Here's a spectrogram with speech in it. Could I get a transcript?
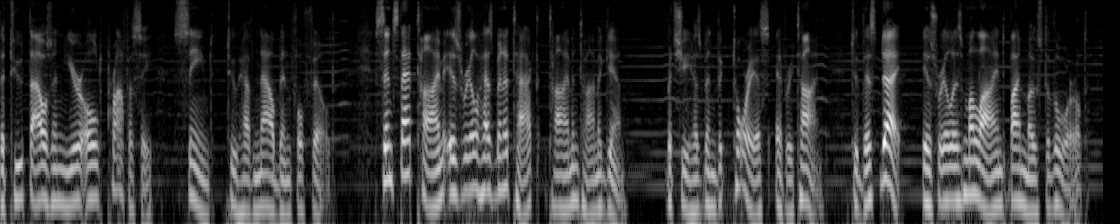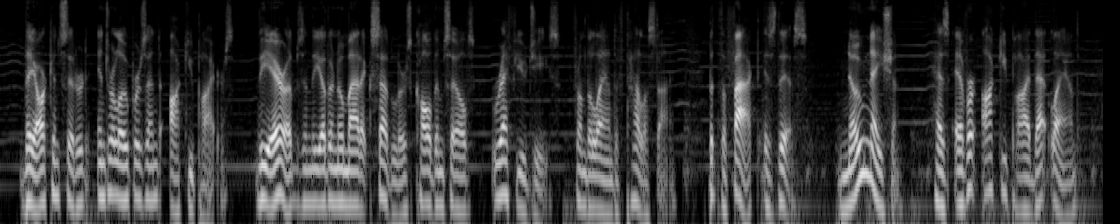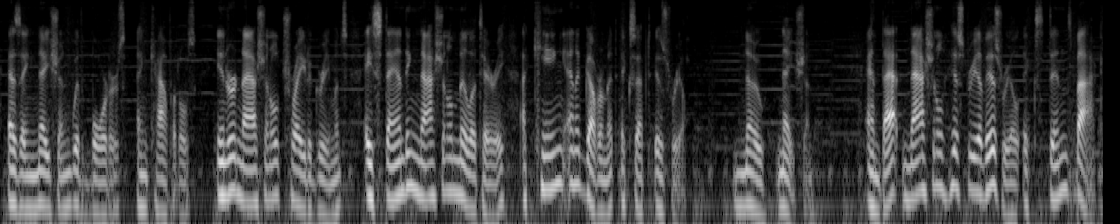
the 2,000 year old prophecy seemed to have now been fulfilled. Since that time, Israel has been attacked time and time again, but she has been victorious every time. To this day, Israel is maligned by most of the world. They are considered interlopers and occupiers. The Arabs and the other nomadic settlers call themselves refugees from the land of Palestine. But the fact is this no nation has ever occupied that land as a nation with borders and capitals, international trade agreements, a standing national military, a king and a government except Israel. No nation. And that national history of Israel extends back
